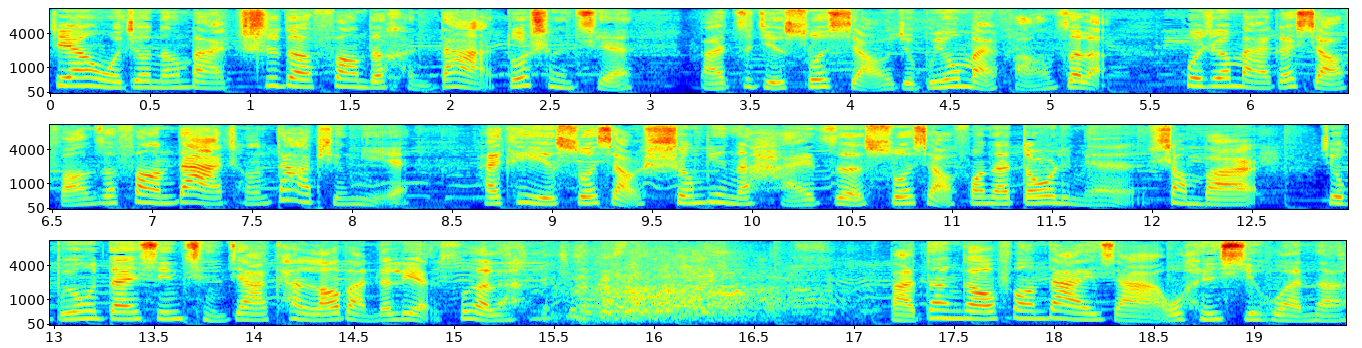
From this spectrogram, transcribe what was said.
这样我就能把吃的放得很大，多省钱；把自己缩小，就不用买房子了，或者买个小房子放大成大平米，还可以缩小生病的孩子，缩小放在兜里面上班，就不用担心请假看老板的脸色了。把蛋糕放大一下，我很喜欢的。”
